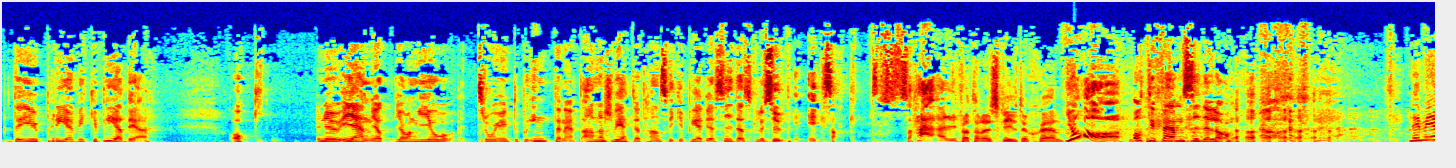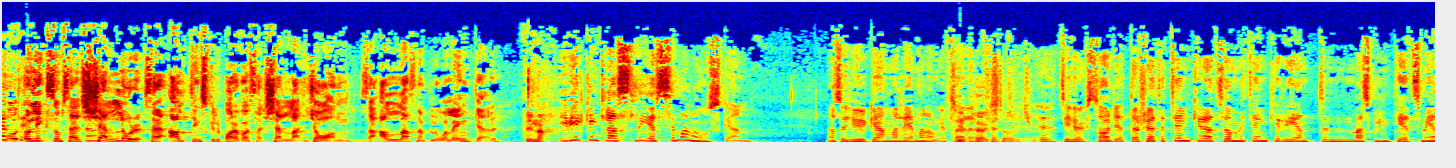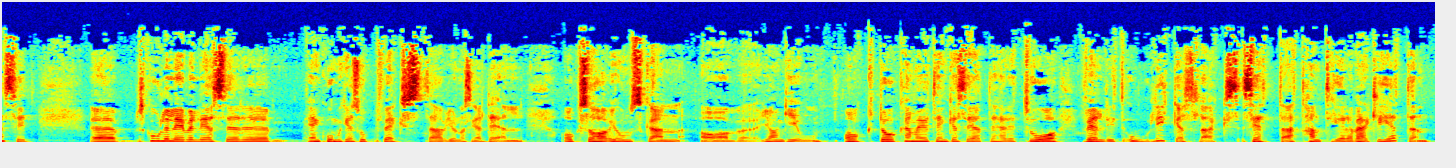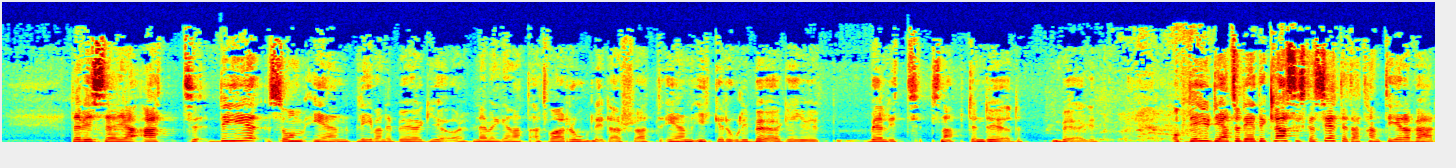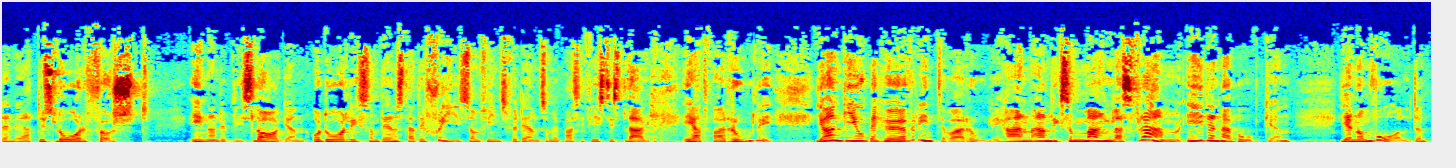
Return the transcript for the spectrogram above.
det är ju pre-Wikipedia. Och nu igen, jag, Jan Guillou tror ju inte på internet. Annars vet jag att hans Wikipedia-sida skulle se ut exakt så här. För att han hade skrivit den själv. Ja! 85 sidor lång. Nej, men jag, Och, och liksom så här, källor, så här, allting skulle bara vara så här, källa, Jan. Så här, alla såna blå länkar. Tina? I vilken klass läser man Ondskan? Alltså hur gammal är man ungefär? Typ högstadiet, tror jag. För- Till högstadiet. Därför att jag tänker att om vi tänker rent eh, maskulinitetsmässigt. Eh, skolelever läser eh, En komikers uppväxt av Jonas Gardell. Och så har vi Ondskan av Jan Guillou. Och då kan man ju tänka sig att det här är två väldigt olika slags sätt att hantera verkligheten. Det vill säga att det som en blivande bög gör, nämligen att, att vara rolig, därför att en icke-rolig bög är ju väldigt snabbt en död bög. Och det är ju det, alltså det, det klassiska sättet att hantera världen är att du slår först innan du blir slagen. Och då liksom den strategi som finns för den som är pacifistiskt lagd är att vara rolig. Jan Guillou behöver inte vara rolig. Han, han liksom manglas fram i den här boken genom våld.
